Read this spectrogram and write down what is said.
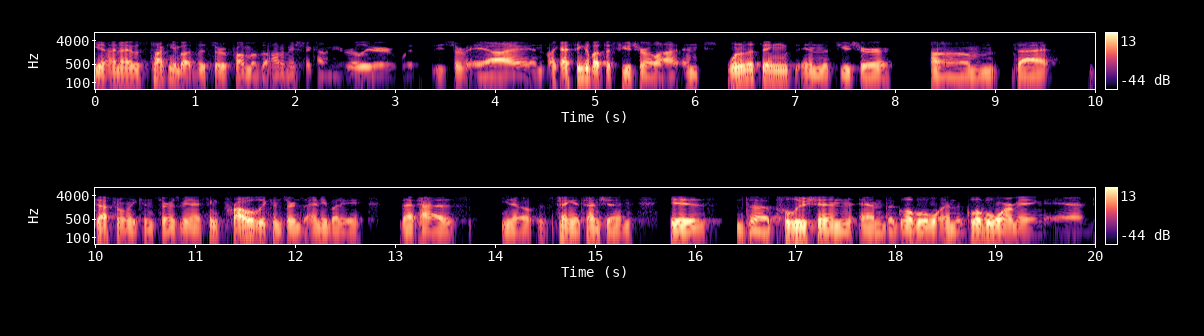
you know, and I was talking about the sort of problem of the automation economy earlier with these sort of AI, and like I think about the future a lot. And one of the things in the future um, that definitely concerns me, and I think probably concerns anybody that has you know is paying attention is the pollution and the global and the global warming and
